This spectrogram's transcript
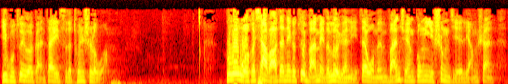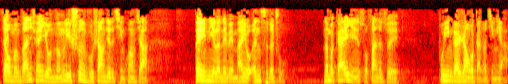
一股罪恶感再一次的吞噬了我。如果我和夏娃在那个最完美的乐园里，在我们完全公义、圣洁、良善，在我们完全有能力顺服上帝的情况下，背逆了那位满有恩慈的主，那么该隐所犯的罪不应该让我感到惊讶。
